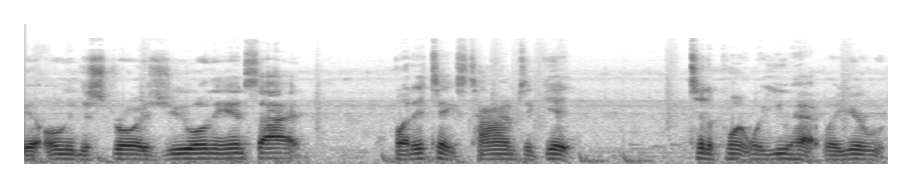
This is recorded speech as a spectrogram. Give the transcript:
it only destroys you on the inside. But it takes time to get to the point where you have where you're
